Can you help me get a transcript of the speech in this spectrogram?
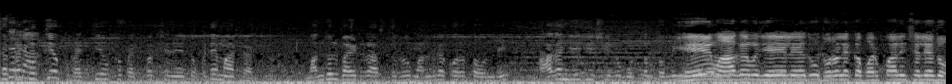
ప్రతి ఒక్క ప్రతి ఒక్క ప్రతిపక్ష నేత ఒకటే మాట్లాడుతున్నారు. మందులు బయట రాస్తారు మందుల కొరత ఉంది. ఆగం చేసేసారు మొత్తం తొమ్మిది ఏం ఆగమ చేయలేదు దొరలెక్క పరిపాలించలేదు.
